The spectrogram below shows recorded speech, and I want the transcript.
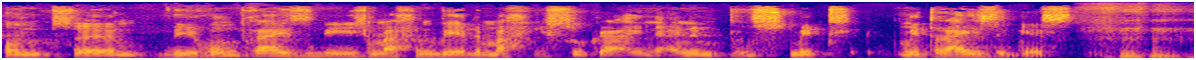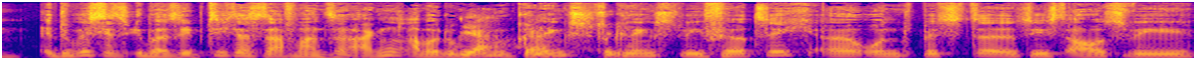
und ähm, die Rundreise, die ich machen werde, mache ich sogar in einem Bus mit, mit Reisegästen. Du bist jetzt über 70, das darf man sagen, aber du, ja, du klingst, ja. klingst wie 40 äh, und bist, äh, siehst aus wie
